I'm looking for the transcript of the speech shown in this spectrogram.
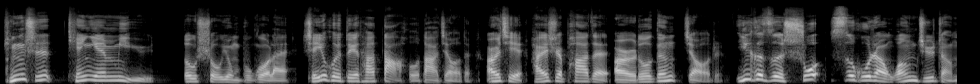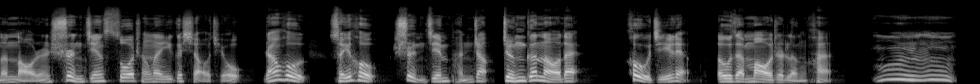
平时甜言蜜语都受用不过来，谁会对他大吼大叫的？而且还是趴在耳朵根叫着，一个字说，似乎让王局长的脑仁瞬间缩成了一个小球，然后。’”随后瞬间膨胀，整个脑袋后脊梁都在冒着冷汗。嗯嗯，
